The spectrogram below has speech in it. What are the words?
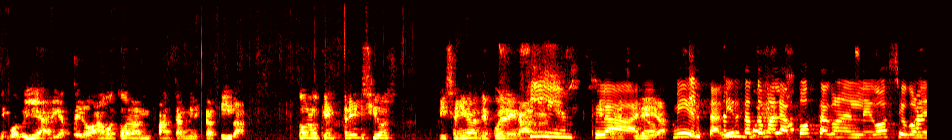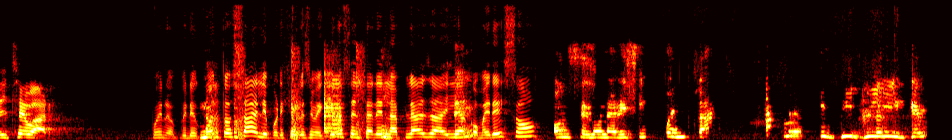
inmobiliaria, pero hago toda la parte administrativa. Todo lo que es precios, mi señora te puede dejar. Sí. Claro, idea. Mirta, Mirta toma la posta con el negocio, con el Chevar. Bueno, pero ¿cuánto sale? Por ejemplo, si me quiero sentar en la playa y a comer eso. 11 dólares 50. Multipliquen,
